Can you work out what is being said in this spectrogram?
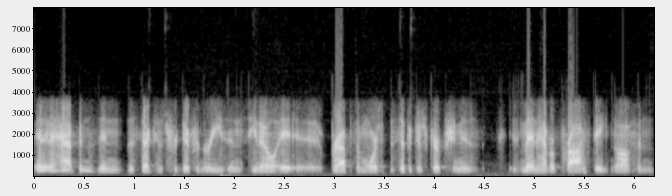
and it happens in the sexes for different reasons. You know, it, perhaps a more specific description is men have a prostate, and often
